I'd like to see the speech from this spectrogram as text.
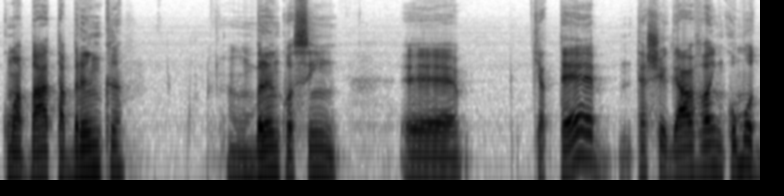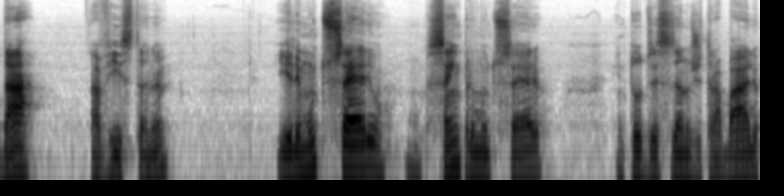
Com uma bata branca. Um branco assim é, que até, até chegava a incomodar a vista, né? E ele é muito sério, sempre muito sério, em todos esses anos de trabalho.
